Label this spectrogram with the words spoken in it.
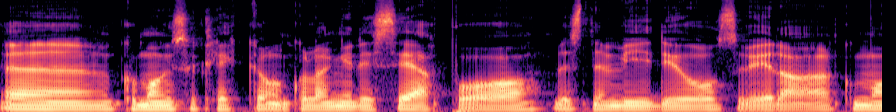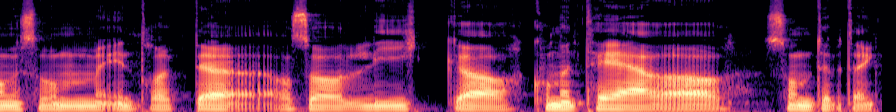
Eh, hvor mange som klikker, og hvor lenge de ser på, hvis det er en video osv. Hvor mange som interakterer, altså liker, kommenterer, sånne type ting.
